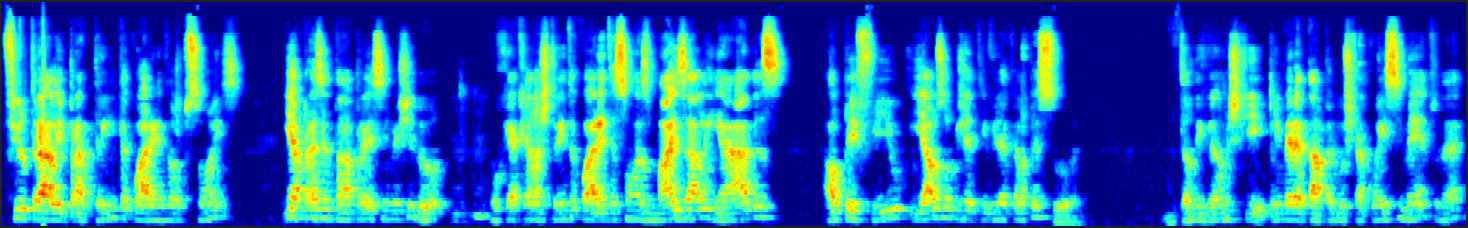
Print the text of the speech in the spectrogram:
filtrar ali para 30, 40 opções e apresentar para esse investidor, uhum. porque aquelas 30, 40 são as mais alinhadas ao perfil e aos objetivos daquela pessoa. Então, digamos que a primeira etapa é buscar conhecimento, né?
